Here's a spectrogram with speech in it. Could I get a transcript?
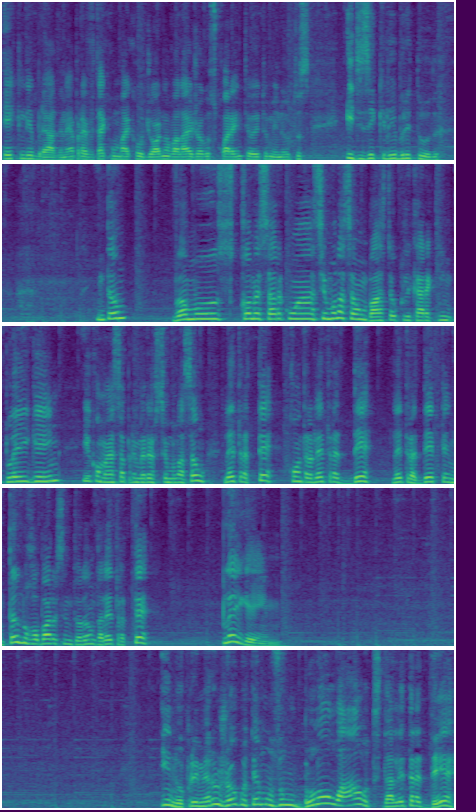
equilibrado, né? Para evitar que o Michael Jordan vá lá e jogue os 48 minutos e desequilibre tudo. Então, Vamos começar com a simulação. Basta eu clicar aqui em Play Game e começa a primeira simulação. Letra T contra letra D. Letra D tentando roubar o cinturão da letra T. Play Game. E no primeiro jogo temos um blowout da letra D.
